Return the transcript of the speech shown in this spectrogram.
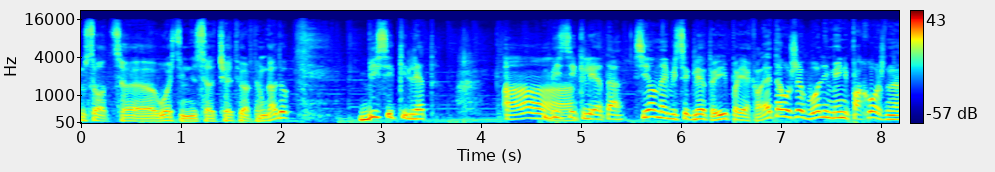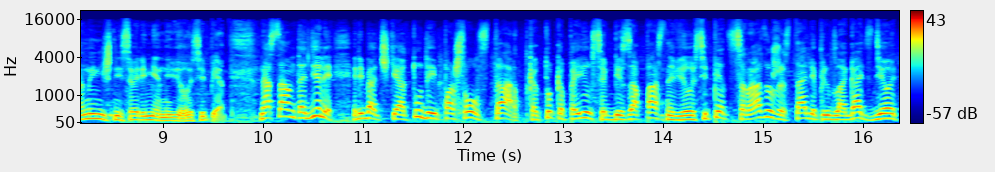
1884 году, бисиклет. Бисиклета. Сел на бисиклету и поехал. Это уже более-менее похоже на нынешний современный велосипед. На самом-то деле, ребяточки, оттуда и пошел старт. Как только появился безопасный велосипед, сразу же стали предлагать сделать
